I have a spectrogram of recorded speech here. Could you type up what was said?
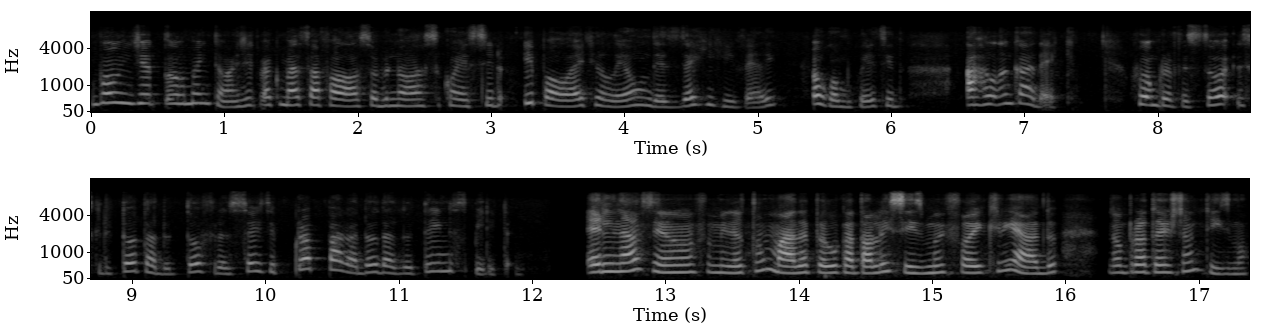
Bom dia, turma. Então, a gente vai começar a falar sobre o nosso conhecido Hippolyte Leon Desire Rivelli, ou como conhecido, Allan Kardec. Foi um professor, escritor, tradutor francês e propagador da doutrina espírita. Ele nasceu em uma família tomada pelo catolicismo e foi criado no protestantismo.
